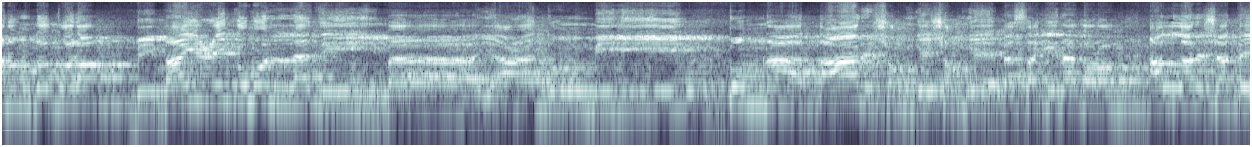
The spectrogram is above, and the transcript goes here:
আনন্দ করো। বিবাইকুমুল্লাযী বায়াতুম বিহি। তোমরা তার সঙ্গে সঙ্গে বেচা কিনা করো। আল্লাহর সাথে।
